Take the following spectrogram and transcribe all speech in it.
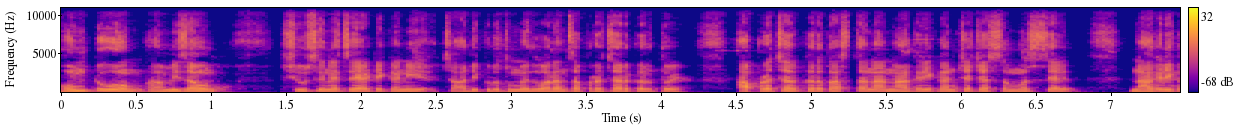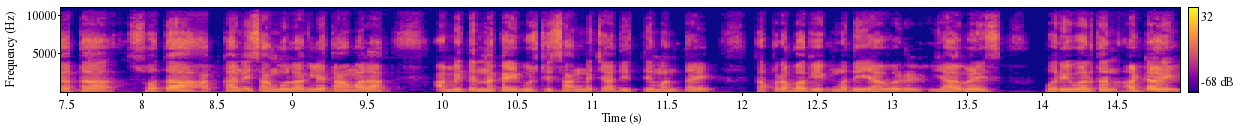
होम टू होम आम्ही जाऊन शिवसेनेच्या या ठिकाणी अधिकृत उमेदवारांचा प्रचार करतोय. हा प्रचार करत असताना नागरिकांच्या ज्या समस्या आहेत नागरिक आता स्वतः हक्काने सांगू लागलेत आम्हाला. आम्ही त्यांना काही गोष्टी सांगण्याच्या आधीच ते म्हणताय का प्रभाग एक मध्ये यावर यावेळेस परिवर्तन अटळ आहे.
